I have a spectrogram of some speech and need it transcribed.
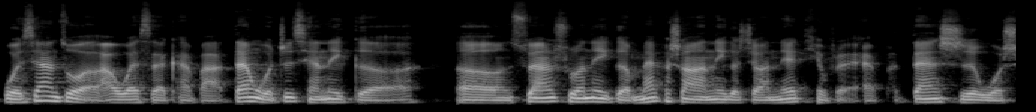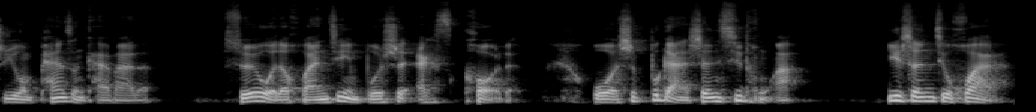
我现在做 iOS 的开发，但我之前那个，呃，虽然说那个 Mac 上那个叫 Native App，但是我是用 Python 开发的。所以我的环境不是 Xcode，我是不敢升系统啊，一升就坏。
